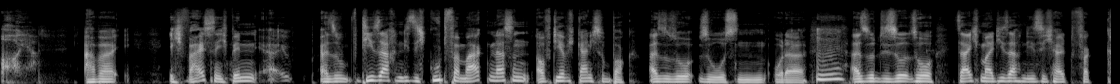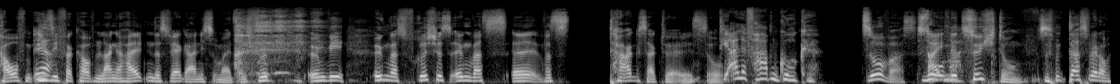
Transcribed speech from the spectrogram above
Oh ja. Aber ich weiß nicht, ich bin, äh, also die Sachen, die sich gut vermarkten lassen, auf die habe ich gar nicht so Bock. Also so Soßen oder, Mhm. also die, so, so, sag ich mal, die Sachen, die sich halt verkaufen, Ja. easy verkaufen, lange halten, das wäre gar nicht so meins. Ich würde irgendwie irgendwas Frisches, irgendwas, äh, was tagesaktuell ist, so. Die alle Farben Gurke. Sowas. Sowas. Eigene Züchtung. Das wäre doch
